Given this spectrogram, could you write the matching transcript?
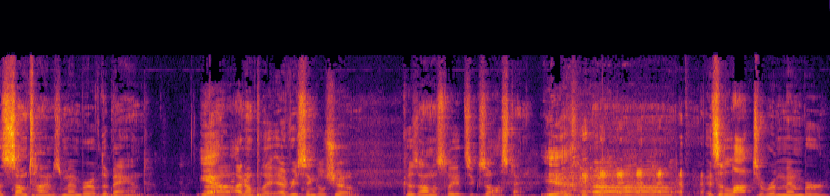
a sometimes member of the band. Yeah. Uh, I don't play every single show because honestly, it's exhausting. Yeah. It's a lot to remember.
